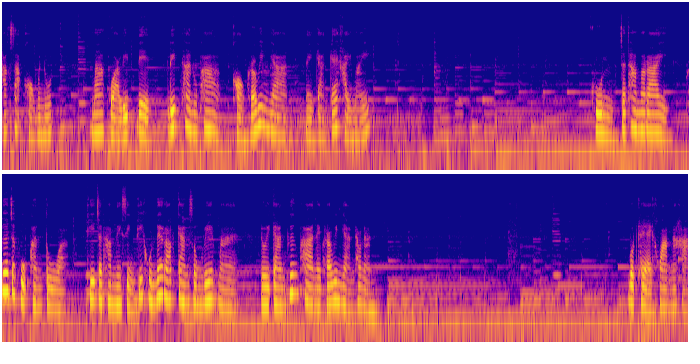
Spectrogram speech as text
ทักษะของมนุษย์ มากกว่าฤทธิเดชฤทธานุภาพของพระวิญญาณในการแก้ไขไหม คุณจะทำอะไร เพื่อจะผูกพันตัว ที่จะทำในสิ่งที่คุณได้รับการทรงเรียกมา โดยการพึ่งพาในพระวิญญาณเท่านั้น บทขยายความนะคะ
